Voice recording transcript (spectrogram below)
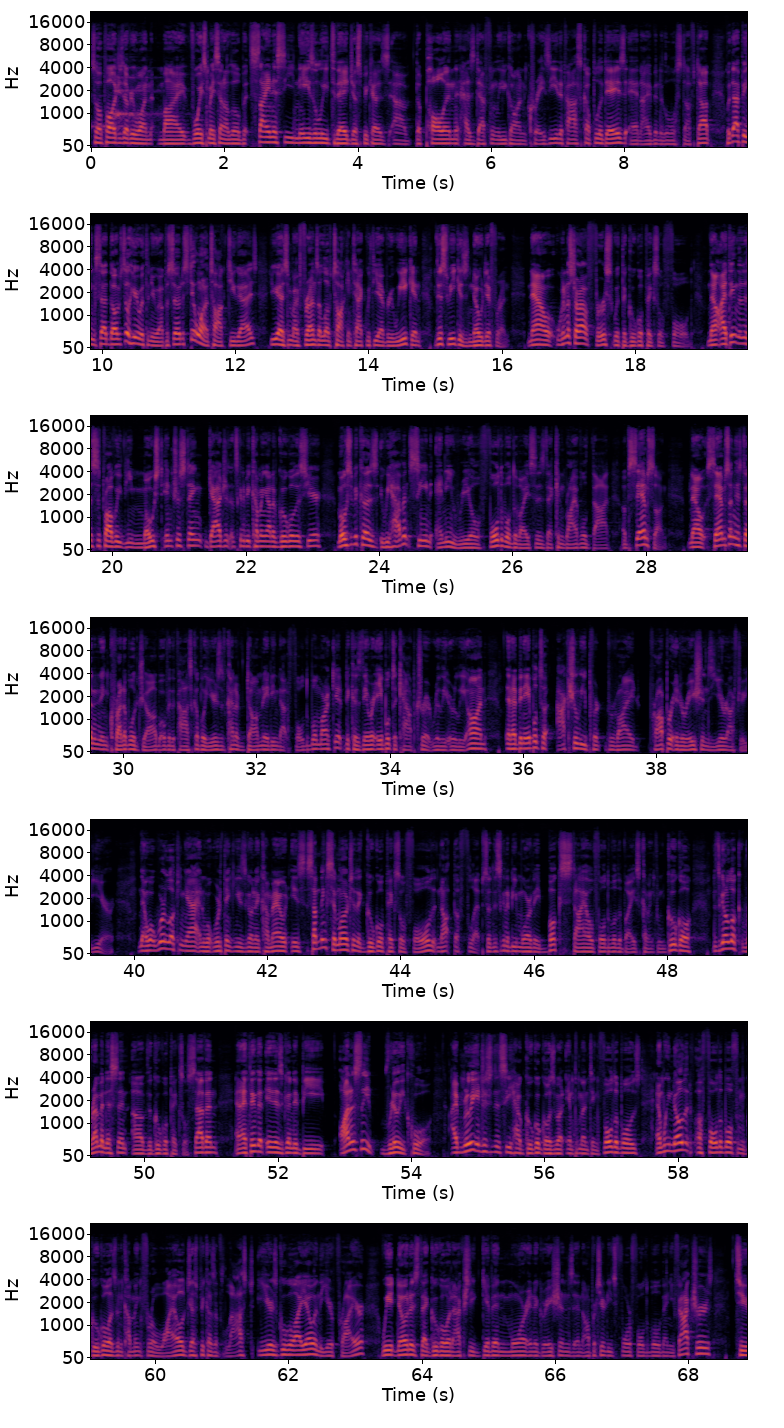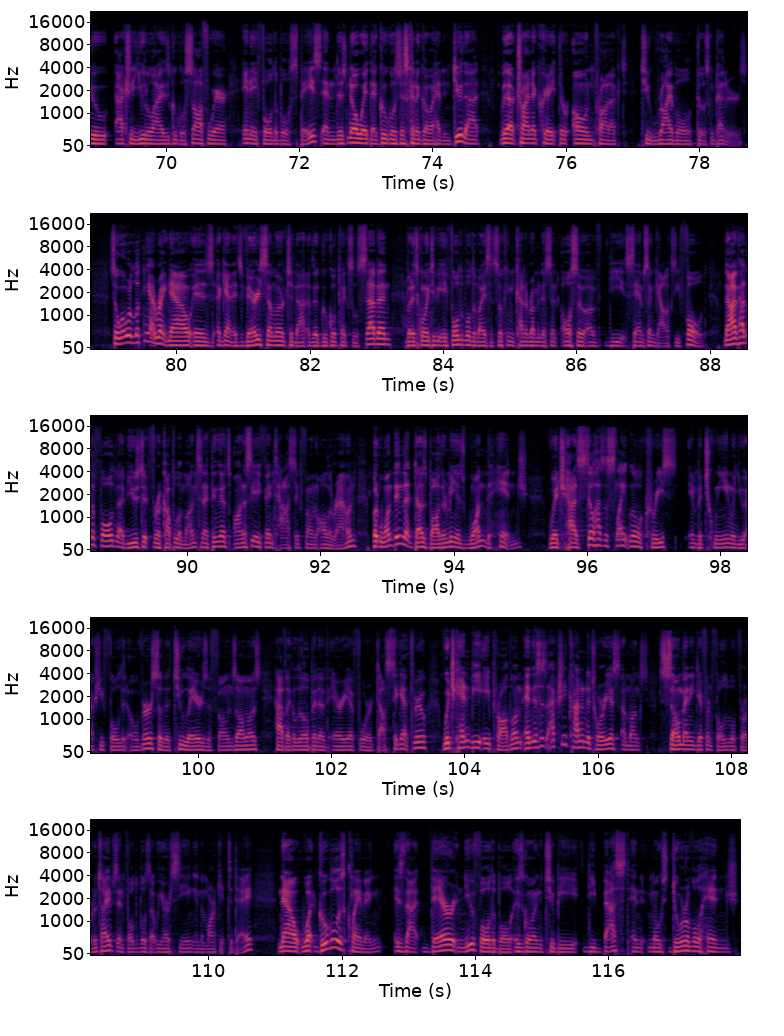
So apologies, everyone. My voice may sound a little bit sinusy, nasally today, just because uh, the pollen has definitely gone crazy the past couple of days, and I've been a little stuffed up. With that being said, though, I'm still here with a new episode. I still want to talk to you guys. You guys are my friends. I love talking tech with you every week, and this week is no different. Now, we're going to start out first with the Google Pixel Fold. Now, I think that this is probably the most interesting gadget that's going to be coming out of Google this year, mostly because we haven't seen any real foldable devices that can rival that of Samsung. Now, Samsung has done an incredible job over the past couple of years of kind of dominating that foldable market because they were able to capture it really early on and have been able to actually pr- provide proper iterations year after year. Now, what we're looking at and what we're thinking is going to come out is something similar to the Google Pixel Fold, not the Flip. So, this is going to be more of a book style foldable device coming from Google. It's going to look reminiscent of the Google Pixel 7. And I think that it is going to be honestly really cool. I'm really interested to see how Google goes about implementing foldables. And we know that a foldable from Google has been coming for a while just because of last year's Google I/O and the year prior. We had noticed that Google had actually given more integrations and opportunities for foldable manufacturers to actually utilize Google software in a foldable space. And there's no way that Google's just going to go ahead and do that without trying to create their own product to rival those competitors. So what we're looking at right now is again, it's very similar to that of the Google Pixel 7, but it's going to be a foldable device that's looking kind of reminiscent also of the Samsung Galaxy Fold. Now I've had the Fold and I've used it for a couple of months and I think that's honestly a fantastic phone all around. But one thing that does bother me is one the hinge which has still has a slight little crease in between when you actually fold it over. So the two layers of phones almost have like a little bit of area for dust to get through, which can be a problem. And this is actually kind of notorious amongst so many different foldable prototypes and foldables that we are seeing in the market today. Now, what Google is claiming is that their new foldable is going to be the best and most durable hinge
